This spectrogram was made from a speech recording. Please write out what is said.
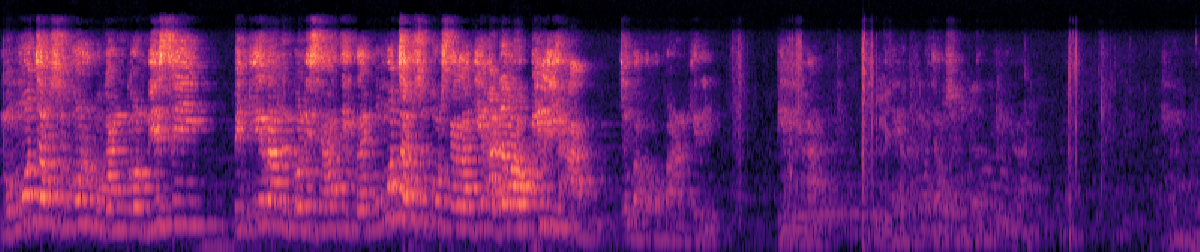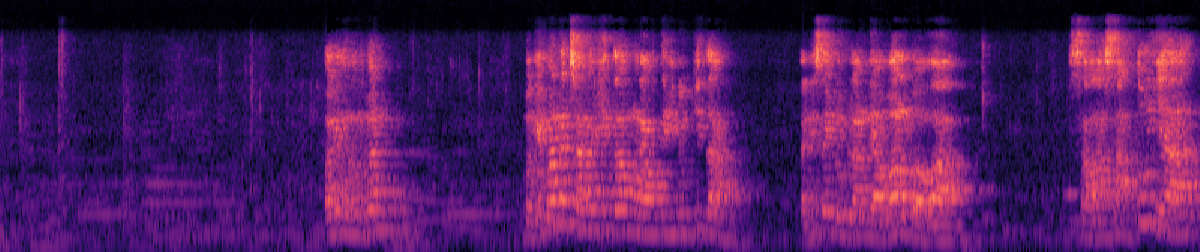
Mengucap syukur bukan kondisi pikiran dan kondisi hati, tapi mengucap syukur sekali lagi adalah pilihan. Coba tepuk kanan kiri. Pilihan. Pilihan. Ya, mengucap syukur itu pilihan. Oke teman-teman, bagaimana cara kita melewati hidup kita? Tadi saya sudah bilang di awal bahwa salah satunya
